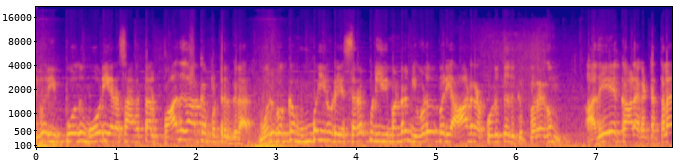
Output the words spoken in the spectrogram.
இவர் இப்போது மோடி அரசாங்கத்தால் பாதுகாக்கப்பட்டிருக்கிறார். ஒரு பக்கம் மும்பையினுடைய சிறப்பு நீதிமன்றம் இவ்வளவு பெரிய ஆர்டரை கொடுத்ததுக்கு பிறகும் அதே காலகட்டத்தில்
